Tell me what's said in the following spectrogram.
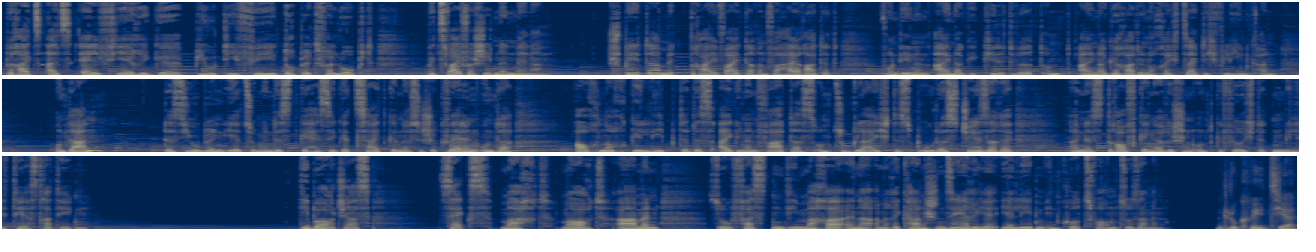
Bereits als elfjährige Beauty-Fee doppelt verlobt, mit zwei verschiedenen Männern. Später mit drei weiteren verheiratet, von denen einer gekillt wird und einer gerade noch rechtzeitig fliehen kann – und dann, das jubeln ihr zumindest gehässige zeitgenössische Quellen unter, auch noch Geliebte des eigenen Vaters und zugleich des Bruders Cesare, eines draufgängerischen und gefürchteten Militärstrategen. Die Borgias. Sex, Macht, Mord, Amen. So fassten die Macher einer amerikanischen Serie ihr Leben in Kurzform zusammen. Und Lucretia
